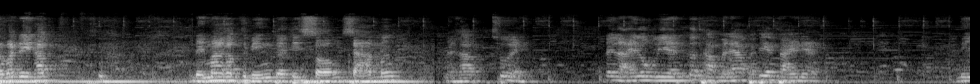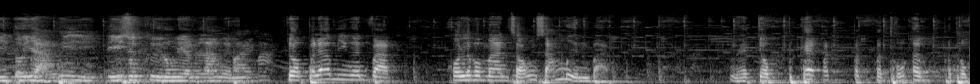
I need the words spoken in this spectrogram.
สวัสดีครับเดนมาร์ครับสมิงเดือนที่สองสามมั้งนะครับ ช่วยในหลายโรงเรียนก็ทำมาแล้วประเทศไทยเนี่ย มีตัวอย่างที่ดีสุดคือโรงเรียนลำเงินจบไปแล้วมีเงินฝากคนละประมาณสองสามหมื่นบาทนะจบแค่ปปปฐมเออปฐม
